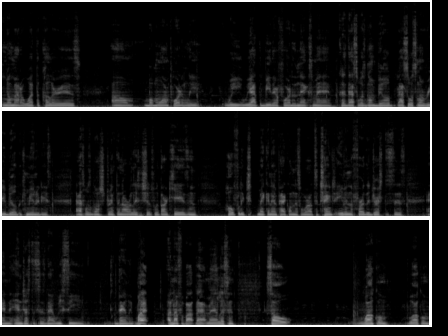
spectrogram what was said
no matter what the color is. Um, but more importantly, we we have to be there for the next man because that's what's to build that's what's to rebuild the communities. That's what's to strengthen our relationships with our kids and hopefully make an impact on this world to change even the further justices and the injustices that we see daily. But enough about that man. Listen so welcome welcome.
